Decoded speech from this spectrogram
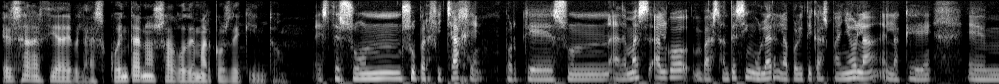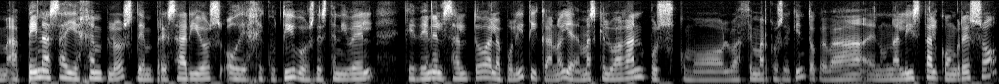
Elsa García de Blas, cuéntanos algo de Marcos de Quinto. Este es un superfichaje, porque es un, además algo bastante singular en la política española, en la que em, apenas hay ejemplos de empresarios o de ejecutivos de este nivel que den el salto a la política, ¿no? Y además que lo hagan, pues como lo hace Marcos de Quinto, que va en una lista al Congreso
